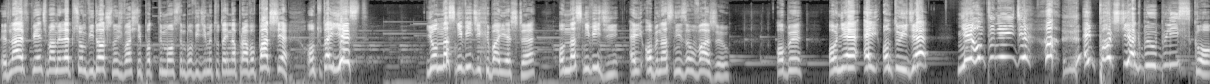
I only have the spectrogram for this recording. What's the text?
e, Na F5 mamy lepszą widoczność właśnie pod tym mostem Bo widzimy tutaj na prawo. Patrzcie, on tutaj jest i on nas nie widzi chyba jeszcze. On nas nie widzi. Ej, oby nas nie zauważył. Oby... O nie, ej, on tu idzie? Nie, on tu nie idzie. Ha! Ej, patrzcie jak był blisko.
